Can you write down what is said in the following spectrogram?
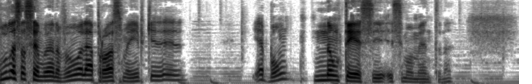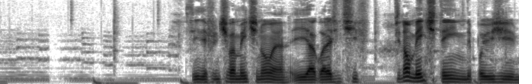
Pula essa semana, vamos olhar a próxima aí, porque é bom não ter esse, esse momento, né? Sim, definitivamente não é. E agora a gente finalmente tem, depois de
